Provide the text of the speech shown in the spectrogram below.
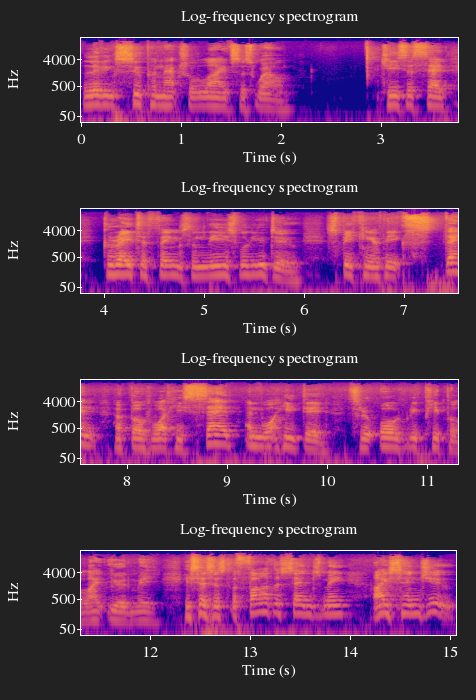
living supernatural lives as well. Jesus said, Greater things than these will you do, speaking of the extent of both what he said and what he did through ordinary people like you and me. He says, As the Father sends me, I send you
